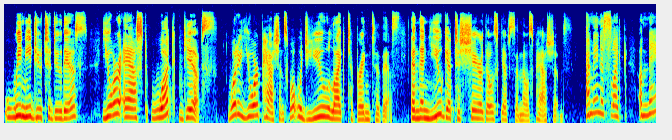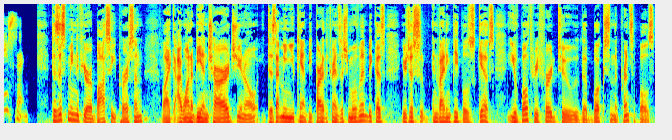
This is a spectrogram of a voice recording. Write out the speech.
we need you to do this. You're asked, what gifts, what are your passions? What would you like to bring to this? And then you get to share those gifts and those passions. I mean, it's like amazing. Does this mean if you're a bossy person, like I want to be in charge, you know, does that mean you can't be part of the transition movement because you're just inviting people's gifts? You've both referred to the books and the principles.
